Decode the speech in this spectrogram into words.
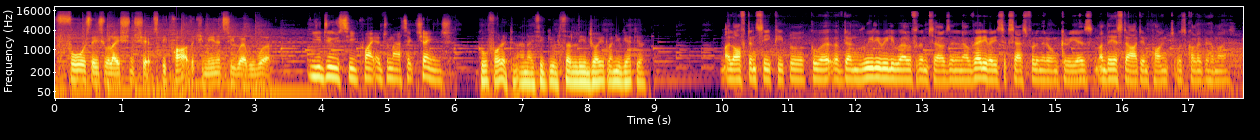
Forge these relationships, be part of the community where we work. You do see quite a dramatic change. Go for it and I think you'll thoroughly enjoy it when you get here. I'll often see people who have done really, really well for themselves and are now very, very successful in their own careers and their starting point was Coleg y Cymoedd.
